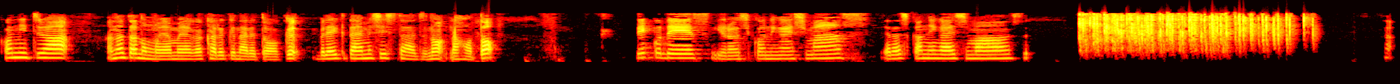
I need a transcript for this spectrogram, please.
こんにちは。あなたのモヤモヤが軽くなるトーク、ブレイクタイムシスターズのなほと、れっこです。よろしくお願いします。よろしくお願いします。さあ、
